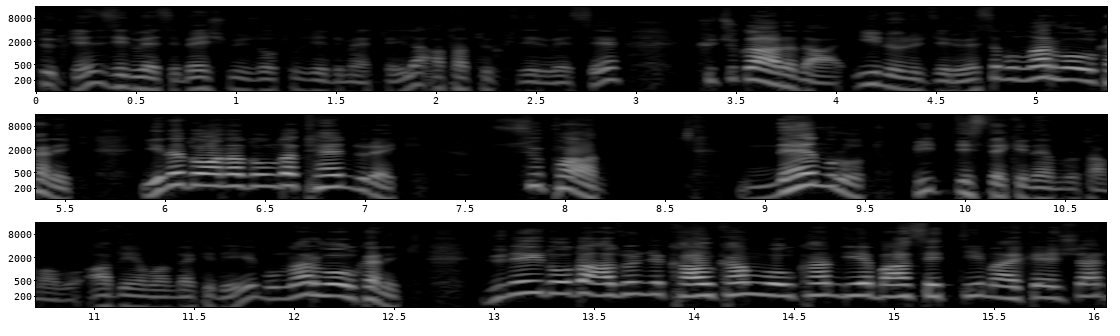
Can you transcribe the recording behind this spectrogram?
Türkiye'nin zirvesi 5137 metre ile Atatürk zirvesi. Küçük Ağrı Dağı, İnönü zirvesi bunlar volkanik. Yine Doğu Anadolu'da Tendürek, Süphan, Nemrut, Bitlis'teki Nemrut ama bu Adıyaman'daki değil. Bunlar volkanik. Güneydoğu'da az önce Kalkan Volkan diye bahsettiğim arkadaşlar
